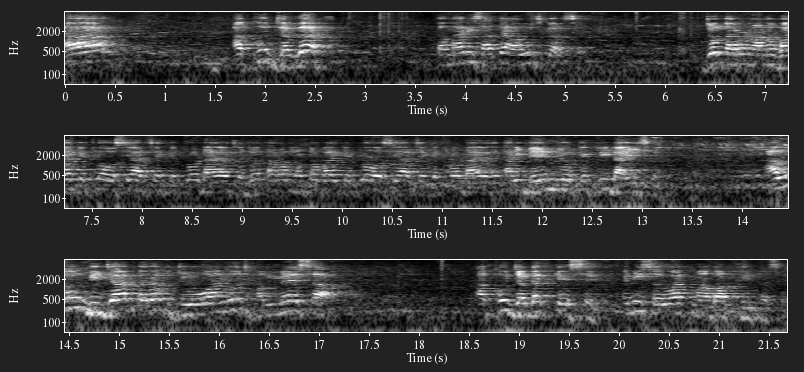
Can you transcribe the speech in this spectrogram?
આ આખું જગત તમારી સાથે આવું જ કરશે. જો તારો નાનો ભાઈ કેટલો હોશિયાર છે, કેટલો ડાયો છે, જો તારો મોટો ભાઈ કેટલો હોશિયાર છે, કેટલો ડાયો છે, તારી બેન જો કેટલી ડાઈ છે, આવું બીજા તરફ જોવાનું જ હંમેશા આખું જગત કહેશે. એની શરૂઆત મા બાપથી થશે.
